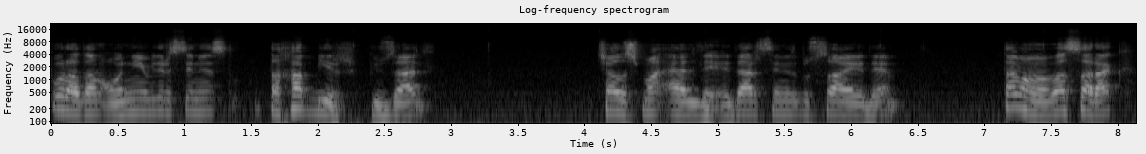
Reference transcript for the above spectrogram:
buradan oynayabilirsiniz. Daha bir güzel çalışma elde ederseniz bu sayede tamama basarak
